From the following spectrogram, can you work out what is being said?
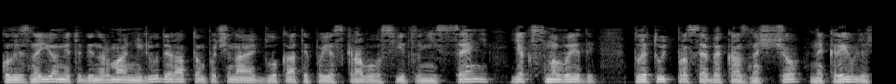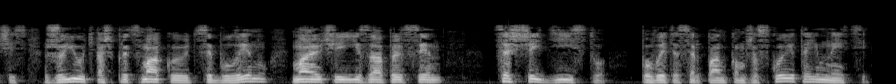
коли знайомі тобі нормальні люди раптом починають блукати по яскраво освітленій сцені, як сновиди, плетуть про себе казна що, не кривлячись, жують, аж присмакують цибулину, маючи її за апельсин. Це ще й дійство, повите серпанком жаскої таємниці,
